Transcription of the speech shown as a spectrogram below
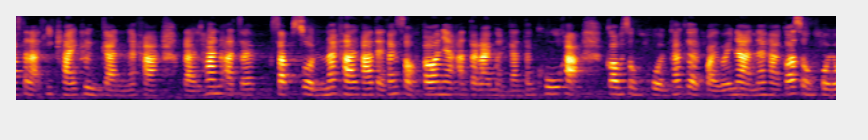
ลักษณะที่คล้ายคลึงกันนะคะหลายท่านอาจจะสับสนนะคะ แต่ทั้งสองต้อเนี่ยอันตรายเหมือนกันทั้งคู่ค่ะ ก็ส่งผลถ้าเกิดปล่อยไว้นานนะคะ ก็ส่งผล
